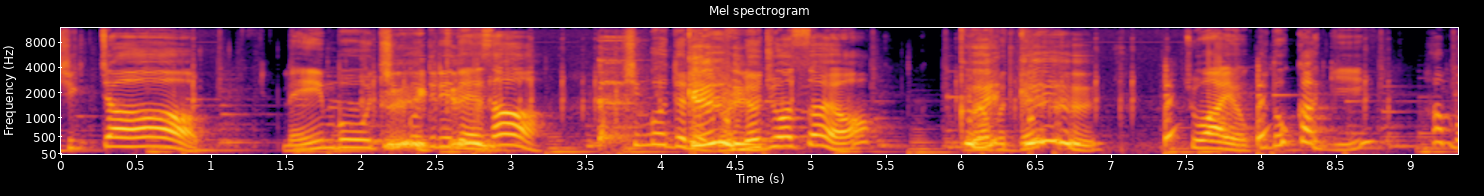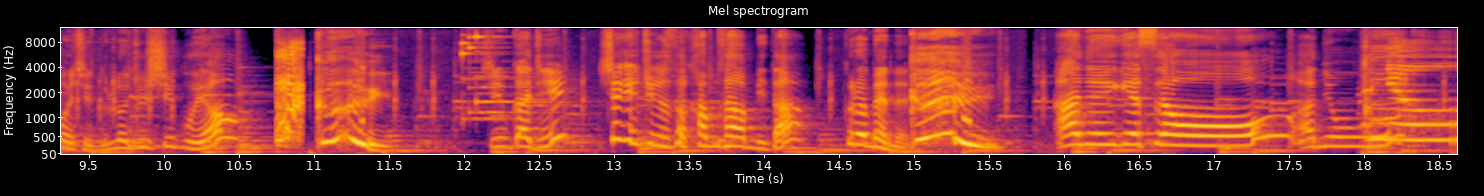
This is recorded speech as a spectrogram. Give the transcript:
직접 레인보우 친구들이 그- 돼서 친구들을 그- 놀려주었어요. 여러분들 그, 좋아요, 구독하기 한 번씩 눌러주시고요. 그, 지금까지 시청해주셔서 감사합니다. 그러면은 그. 안녕히 계세요. 안녕. 안녕.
